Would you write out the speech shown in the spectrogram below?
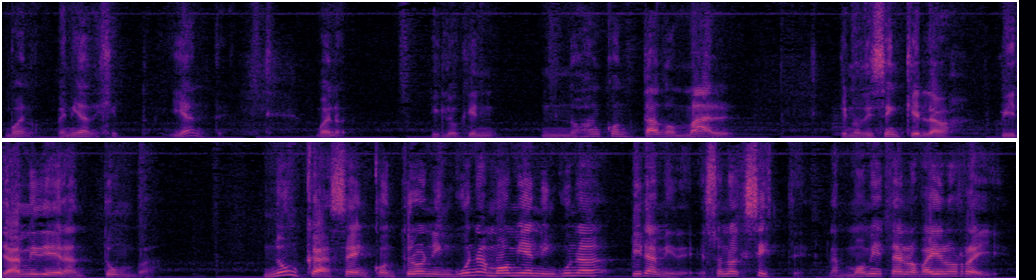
Bueno, venía de Egipto y antes. Bueno, y lo que nos han contado mal, que nos dicen que las pirámides eran tumbas. Nunca se encontró ninguna momia en ninguna pirámide. Eso no existe. Las momias están en los Valles de los Reyes.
